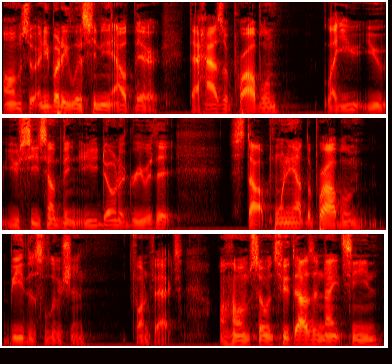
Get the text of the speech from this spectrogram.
Um, so anybody listening out there that has a problem, like you you you see something you don't agree with it, stop pointing out the problem, be the solution. Fun fact. Um, so in 2019,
